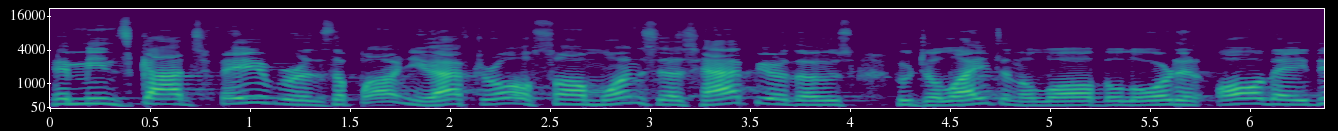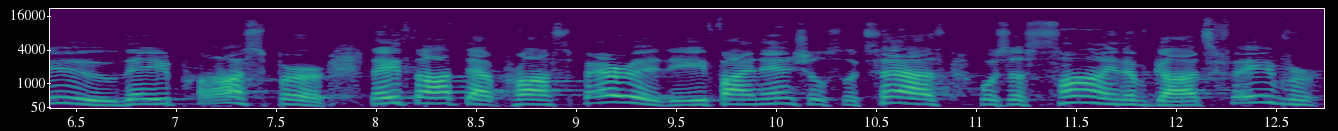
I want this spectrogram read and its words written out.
it means God's favor is upon you. After all, Psalm 1 says, Happy are those who delight in the law of the Lord, and all they do, they prosper. They thought that prosperity, financial success, was a sign of God's favor.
